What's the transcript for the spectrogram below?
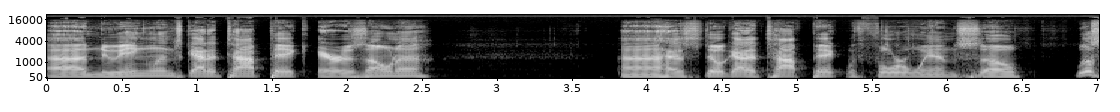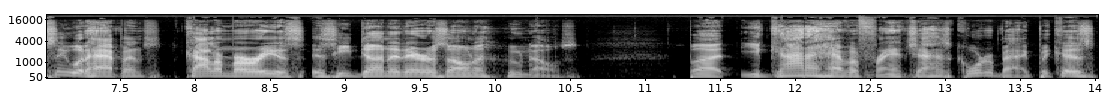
Uh, New England's got a top pick. Arizona uh, has still got a top pick with four wins. So we'll see what happens. Kyler Murray is is he done at Arizona? Who knows? But you got to have a franchise quarterback because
